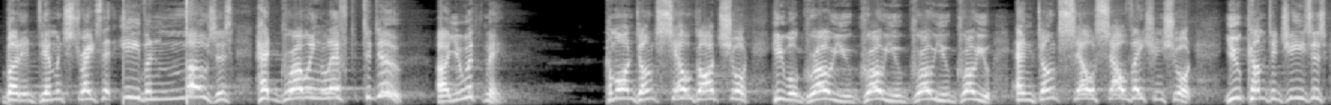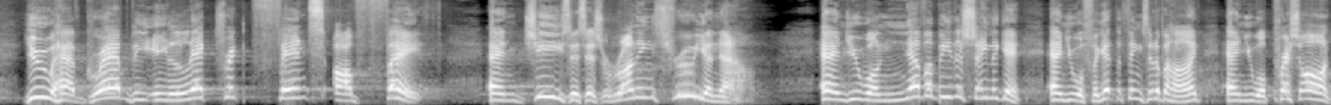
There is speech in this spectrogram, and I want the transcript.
but it demonstrates that even Moses had growing left to do. Are you with me? Come on, don't sell God short. He will grow you, grow you, grow you, grow you. And don't sell salvation short. You come to Jesus, you have grabbed the electric fence of faith, and Jesus is running through you now. And you will never be the same again. And you will forget the things that are behind, and you will press on,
